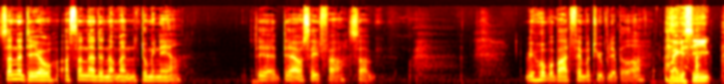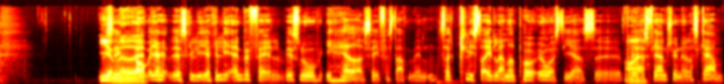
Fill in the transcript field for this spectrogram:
Sådan er det jo, og sådan er det, når man dominerer. Det, det er jo set før, så vi håber bare, at 25 bliver bedre. Man kan sige, i og med, at jeg, jeg, skal lige, jeg kan lige anbefale, hvis nu I hader at se Verstappen vinde, så klister et eller andet på øverst i jeres, øh, på oh, ja. jeres fjernsyn eller skærm.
